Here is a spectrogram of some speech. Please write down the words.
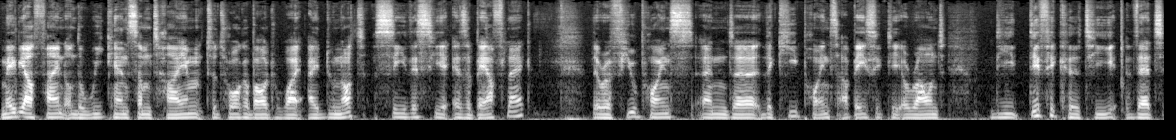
Maybe I'll find on the weekend some time to talk about why I do not see this here as a bear flag. There are a few points and uh, the key points are basically around the difficulty that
